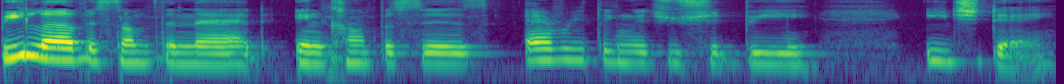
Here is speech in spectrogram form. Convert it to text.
Be love is something that encompasses everything that you should be each day.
